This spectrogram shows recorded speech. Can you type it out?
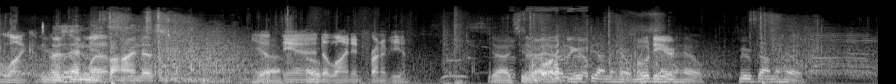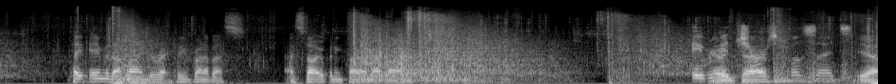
A line coming There's enemies left. behind us. Yep, Yeah. and Oh. a line in front of you. Yeah, I see Okay, that. let me Move down the hill. Move Oh, dear. down the hill. Move down the hill. Take aim of that line directly in front of us. And start opening fire on that line. Hey, we're They're getting charged charge. on both sides. Yeah.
